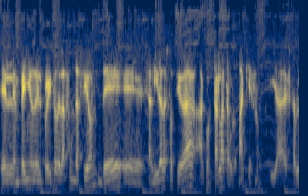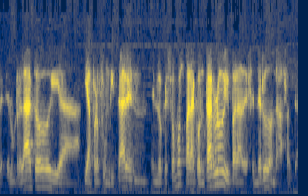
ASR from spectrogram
el empeño del proyecto de la Fundación de eh, salir a la sociedad a contar la tauromaquia, ¿no? Y a establecer un relato y a, y a profundizar en, en lo que somos para contarlo y para defenderlo donde haga falta.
